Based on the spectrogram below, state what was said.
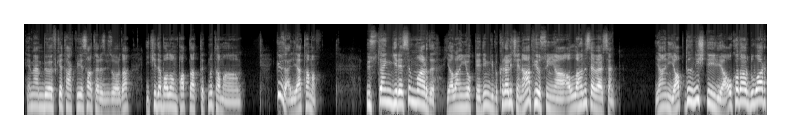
Hemen bir öfke takviyesi atarız biz orada. İki de balon patlattık mı tamam. Güzel ya tamam. Üstten giresim vardı. Yalan yok dediğim gibi. Kraliçe ne yapıyorsun ya Allah'ını seversen. Yani yaptığın iş değil ya. O kadar duvar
